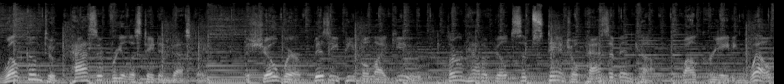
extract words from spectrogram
Welcome to Passive Real Estate Investing, the show where busy people like you learn how to build substantial passive income while creating wealth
